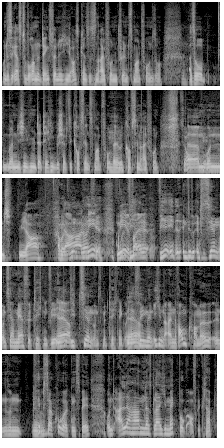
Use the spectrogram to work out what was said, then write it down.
Und das erste, woran du denkst, wenn du dich nicht auskennst, ist ein iPhone für ein Smartphone so. Also wenn dich nicht mit der Technik beschäftigst, kaufst du dir ein Smartphone, äh, kaufst dir ein iPhone. So, ähm, okay. und ja, Aber ja, Nerds, nee, wir, nee, wir, weil wir in- interessieren uns ja mehr für Technik. Wir Ja, ja. identifizieren uns mit Technik. Und Ja, ja. deswegen, wenn ich in einen Raum komme, in so einen hipster Coworking Space und alle haben das gleiche MacBook aufgeklappt,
